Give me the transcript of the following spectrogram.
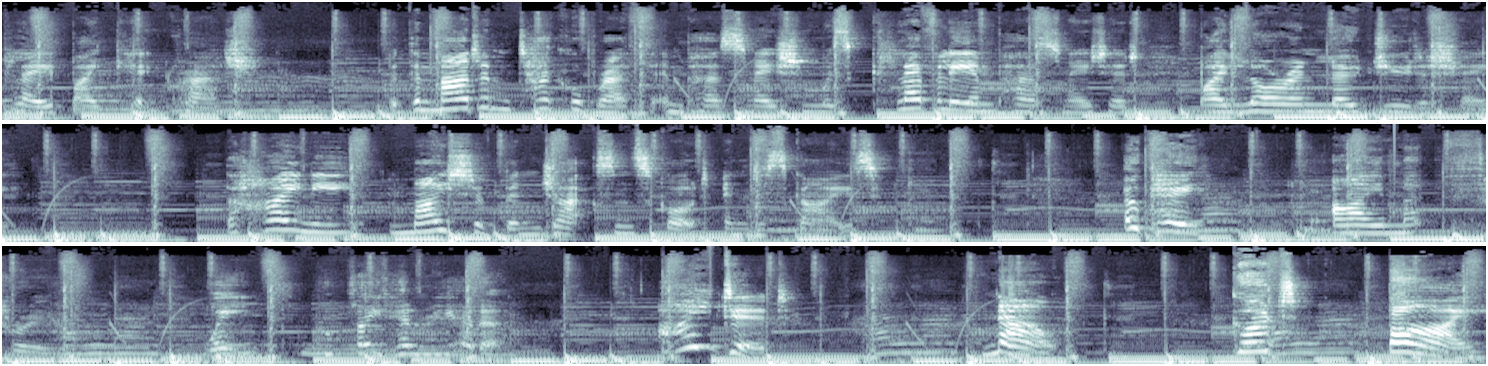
played by Kit Krash, but the Madame Tacklebreath impersonation was cleverly impersonated by Lauren LoGiudice. The Heine might have been Jackson Scott in disguise. Okay, I'm through. wait, who played Henrietta? I did. Now, goodbye.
